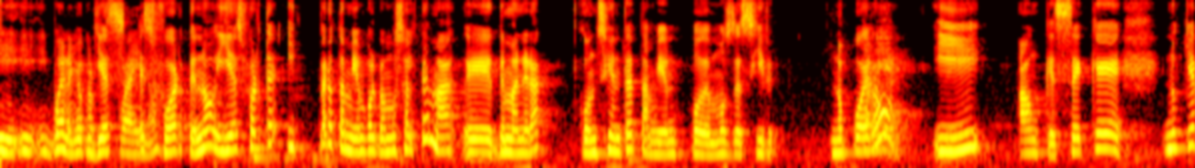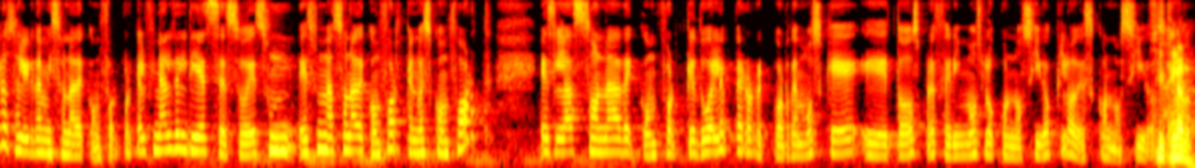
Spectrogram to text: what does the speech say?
Y, bueno, yo creo que es, es fuerte, ¿no? Y es fuerte, y, pero también volvemos al tema. Eh, de manera consciente también podemos decir, no puedo. Y aunque sé que no quiero salir de mi zona de confort, porque al final del día es eso, es, un, es una zona de confort que no es confort es la zona de confort que duele, pero recordemos que eh, todos preferimos lo conocido que lo desconocido. Sí, claro.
